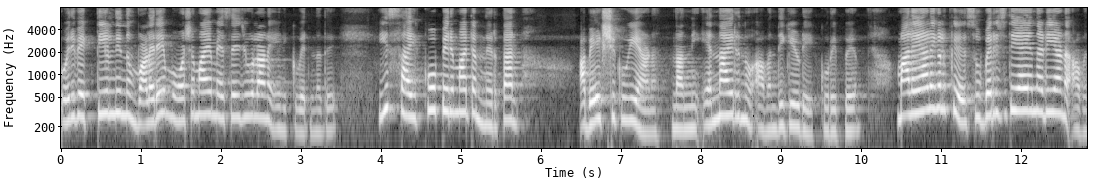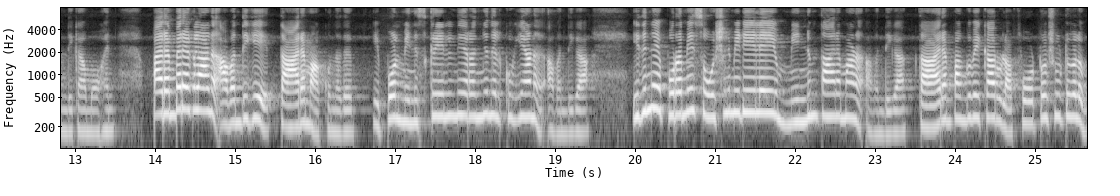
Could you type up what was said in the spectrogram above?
ഒരു വ്യക്തിയിൽ നിന്നും വളരെ മോശമായ മെസ്സേജുകളാണ് എനിക്ക് വരുന്നത്. ഈ സൈക്കോ പെരുമാറ്റം നിർത്താൻ അപേക്ഷിക്കുകയാണ്. നന്ദി. എന്നായിരുന്നു അവന്തികയുടെ കുറിപ്പ്. മലയാളികൾക്ക് സുപരിചിതയായ നടിയാണ് അവന്തിക മോഹൻ. പരമ്പരകളാണ് അവന്തികയെ താരമാക്കുന്നത്. ഇപ്പോൾ മിനിസ്ക്രീനിൽ നിറഞ്ഞു നിൽക്കുകയാണ് അവന്തിക. ഇതിന് പുറമെ സോഷ്യൽ മീഡിയയിലെയും മിന്നും താരമാണ് അവന്തിക. താരം പങ്കുവയ്ക്കാറുള്ള ഫോട്ടോഷൂട്ടുകളും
